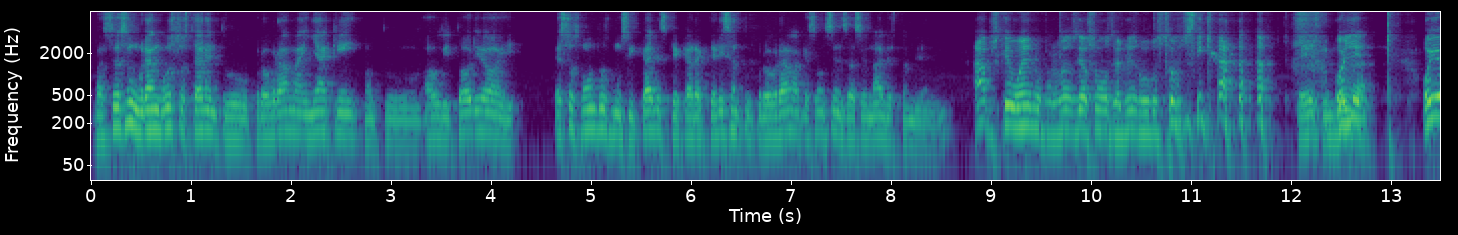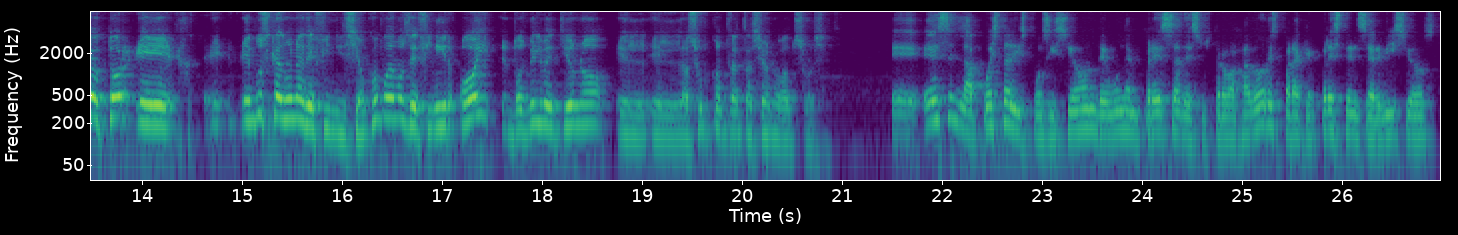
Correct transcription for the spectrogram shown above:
Pues es un gran gusto estar en tu programa, Iñaki, con tu auditorio y esos fondos musicales que caracterizan tu programa, que son sensacionales también. ¿no? Ah, pues qué bueno, por lo menos ya somos del mismo gusto musical. Sí, Oye, oye, doctor, eh, eh, en busca de una definición, ¿cómo podemos definir hoy, 2021, el- el- la subcontratación o outsourcing? Eh, es la puesta a disposición de una empresa de sus trabajadores para que presten servicios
